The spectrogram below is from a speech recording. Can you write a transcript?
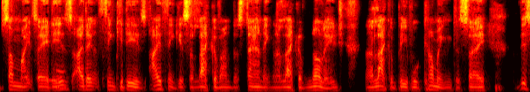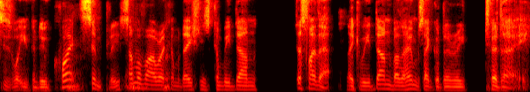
some might say it is. I don't think it is. I think it's a lack of understanding and a lack of knowledge and a lack of people coming to say, this is what you can do quite mm. simply. Some of our recommendations can be done just like that. They can be done by the Home Secretary today.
